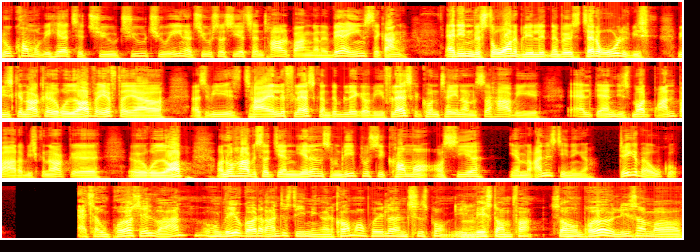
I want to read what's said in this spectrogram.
Nu kommer vi her til 2020-2021, så siger centralbankerne hver eneste gang, at investorerne bliver lidt nervøse. Tag det roligt, vi, vi skal nok øh, rydde op efter jer. Altså, vi tager alle flaskerne, dem lægger vi i flaskecontainerne, så har vi alt det andet i småt brandbart, og vi skal nok øh, øh, rydde op. Og nu har vi så Jan Jellen, som lige pludselig kommer og siger, jamen rentestigninger, det kan være ok. Altså, hun prøver selv varen. Hun ved jo godt, at rentestigningerne kommer på et eller andet tidspunkt i et mm. vist omfang. Så hun prøver jo ligesom at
